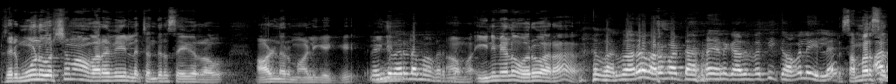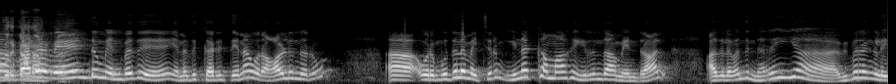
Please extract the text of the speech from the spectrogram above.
சரி மூணு வருஷமா வரவே இல்லை சந்திரசேகர் ராவ் ஆளுநர் மாளிகைக்கு. ரெண்டு வருடமா வரல. ஆமா இனிமேலும் வருவாரா? வருவாரா வரமாட்டாரா? எனக்கு அதை பத்தி கவலை இல்லை. சமரசத்திற்கான- வர வேண்டும் என்பது எனது கருத்து. ஏன்னா ஒரு ஆளுநரும் ஒரு முதலமைச்சரும் இணக்கமாக இருந்தாம் என்றால் அதில் வந்து நிறைய விவரங்களை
